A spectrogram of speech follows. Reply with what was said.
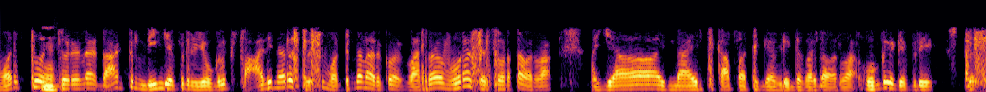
மருத்துவத்துறையில டாக்டர் நீங்க எப்படி? உங்களுக்கு பாதி நேரம் ஸ்ட்ரெஸ் மட்டும்தானே இருக்கும் வர்ற பூரா ஸ்ட்ரெஸ்ஸோட தான் வருவான் ஐயா இந்த ஆயிடுச்சு காப்பாத்துங்க அப்படின்ற மாதிரி தான் வருவான் உங்களுக்கு எப்படி ஸ்ட்ரெஸ்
